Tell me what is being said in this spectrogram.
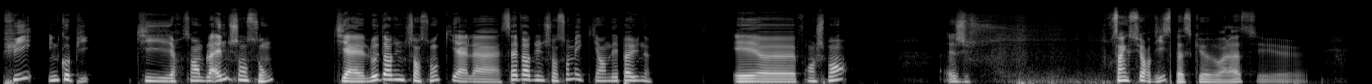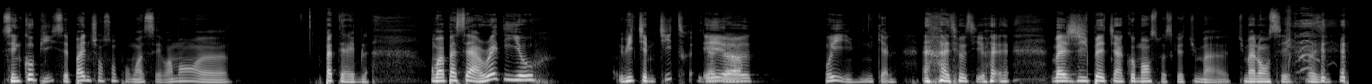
Puis, une copie qui ressemble à une chanson, qui a l'odeur d'une chanson, qui a la saveur d'une chanson, mais qui en est pas une. Et euh, franchement, je- 5 sur 10 parce que voilà, c'est euh, c'est une copie, c'est pas une chanson pour moi, c'est vraiment euh, pas terrible. On va passer à Radio, huitième titre. Et euh, oui, nickel. Radio aussi. ouais. Bah, JP, tiens, commence parce que tu m'as tu m'as lancé. Vas-y.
